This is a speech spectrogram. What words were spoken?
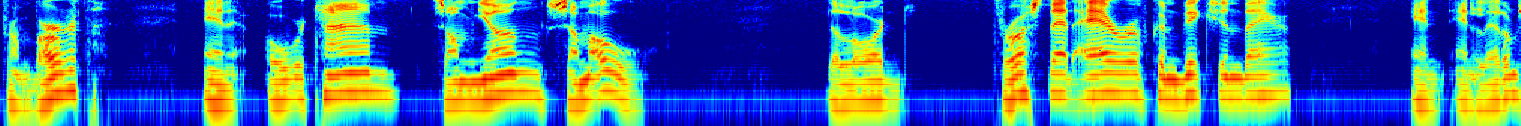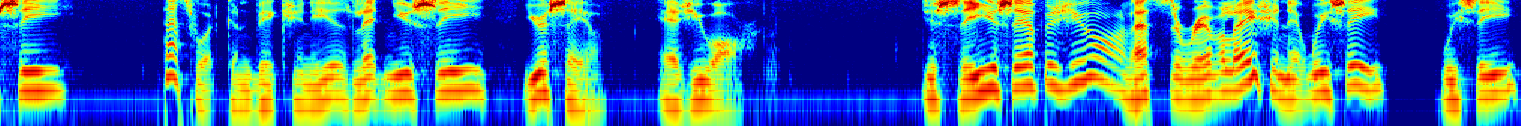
from birth, and over time, some young, some old. The Lord thrust that arrow of conviction there and, and let them see. That's what conviction is, letting you see yourself as you are. Just see yourself as you are. That's the revelation that we see. We see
